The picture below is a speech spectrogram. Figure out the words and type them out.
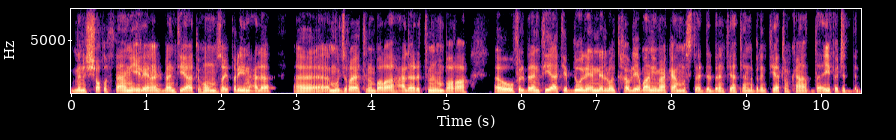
من الشوط الثاني إلى البلنتيات وهم مسيطرين على مجريات المباراة على رتم المباراة. وفي البلنتيات يبدو لي إن المنتخب الياباني ما كان مستعد للبلنتيات لأن بلنتياتهم كانت ضعيفة جدا.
